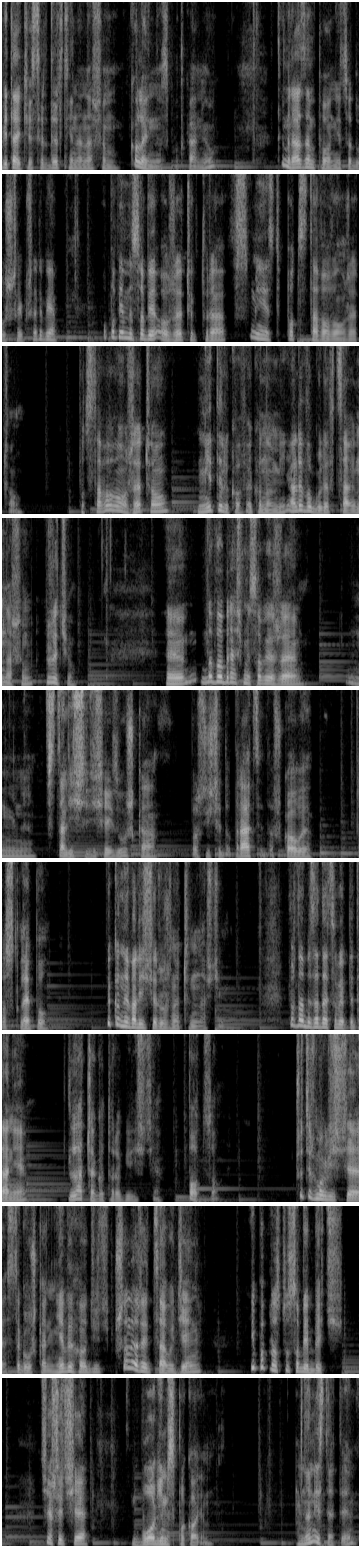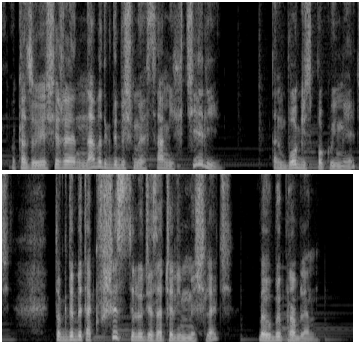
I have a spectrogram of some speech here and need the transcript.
Witajcie serdecznie na naszym kolejnym spotkaniu. Tym razem po nieco dłuższej przerwie opowiemy sobie o rzeczy, która w sumie jest podstawową rzeczą. Podstawową rzeczą nie tylko w ekonomii, ale w ogóle w całym naszym życiu. E, no wyobraźmy sobie, że mm, wstaliście dzisiaj z łóżka, poszliście do pracy, do szkoły, do sklepu, wykonywaliście różne czynności. Można by zadać sobie pytanie, dlaczego to robiliście? Po co? Przecież mogliście z tego łóżka nie wychodzić, przeleżeć cały dzień i po prostu sobie być. Cieszyć się błogim spokojem. No niestety, okazuje się, że nawet gdybyśmy sami chcieli ten błogi spokój mieć, to gdyby tak wszyscy ludzie zaczęli myśleć, byłby problem,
